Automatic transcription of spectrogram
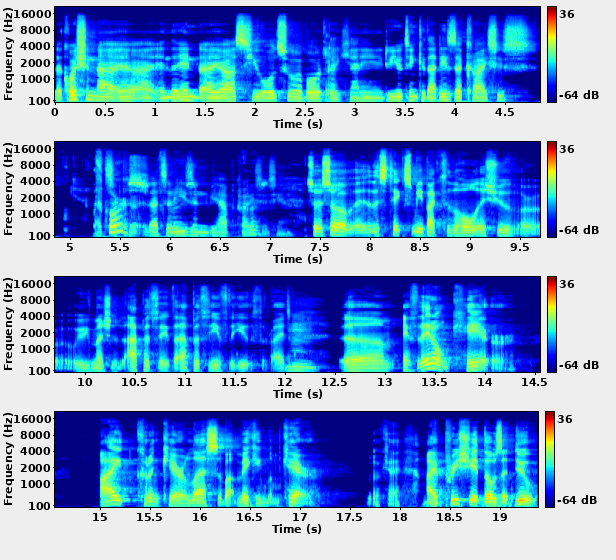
the question I, I, in the end, I asked you also about like, yani, do you think that is a crisis? Of That's a cri- course, that's the reason we have crisis. Yeah. So, so uh, this takes me back to the whole issue, or you mentioned apathy, the apathy of the youth, right? Um, if they don't care, I couldn't care less about making them care. Okay, I appreciate those that do.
